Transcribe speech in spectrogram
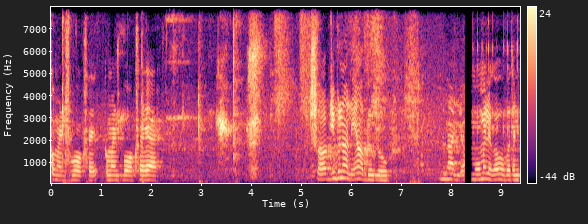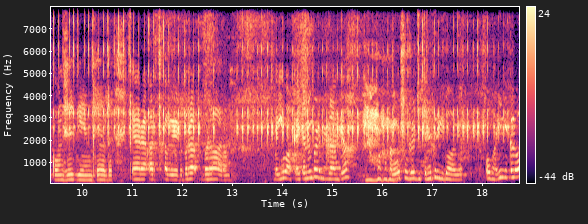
कमेंट बॉक्स है कमेंट बॉक्स है यार। साहब जी बना लें आप लोग। बनाइए। मुँह में लगा हुआ पता नहीं कौन सी गेम खेल रहे कह रहा है अर्थ का वेट बढ़ा बढ़ा रहा हूँ। भाई वाकई तो नहीं बढ़ने लग गया? वो सूरज जितने करीब आ गया ओ भाई निकलो।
